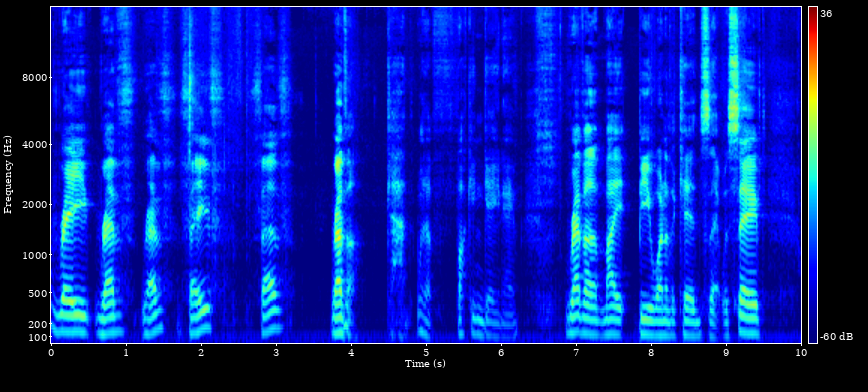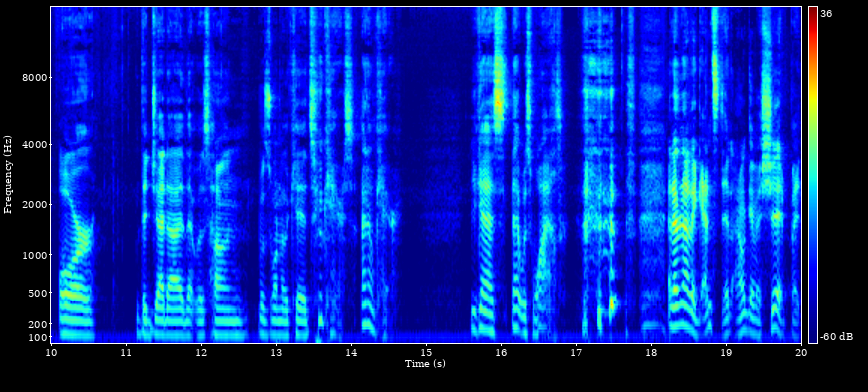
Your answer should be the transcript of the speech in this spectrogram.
Ray Rev Rev Fave Fev Reva. God, what a fucking gay name. Reva might be one of the kids that was saved, or the Jedi that was hung was one of the kids. Who cares? I don't care. You guys, that was wild. and I'm not against it. I don't give a shit. But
